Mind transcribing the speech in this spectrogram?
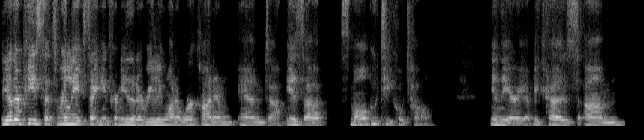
the other piece that's really exciting for me that I really want to work on and, and uh, is a small boutique hotel in the area because um,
